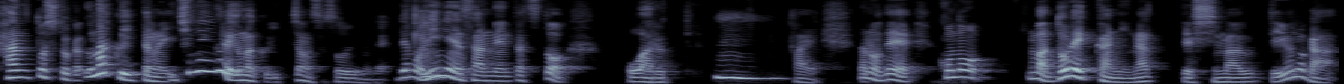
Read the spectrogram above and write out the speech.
半年とか、うまくいったらね、1年ぐらいうまくいっちゃうんですよ、そういうので。でも、はい2年、3年経つと終わるっていう。うんはい。なので、この、まあ、どれかになってしまうっていうのが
